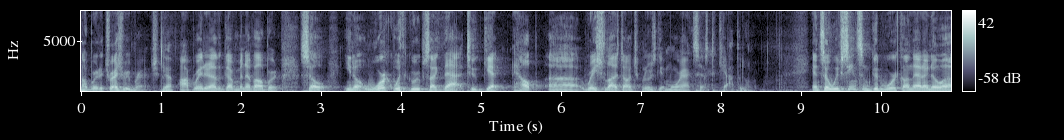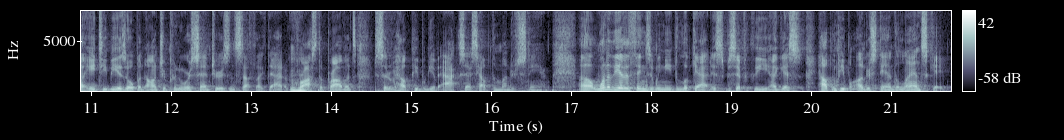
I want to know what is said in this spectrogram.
Alberta Treasury Branch, Yep. operated out of the government of Alberta. So you know, work with groups like that to get help uh, racialized entrepreneurs get more access to capital. And so we've seen some good work on that. I know uh, ATB has opened entrepreneur centers and stuff like that across the province to sort of help people give access, help them understand. Uh, one of the other things that we need to look at is specifically, I guess, helping people understand the landscape.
